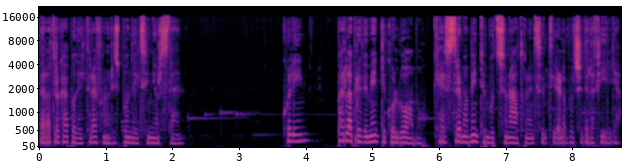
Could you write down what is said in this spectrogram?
Dall'altro capo del telefono risponde il signor Stan. Colleen parla brevemente con l'uomo, che è estremamente emozionato nel sentire la voce della figlia.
